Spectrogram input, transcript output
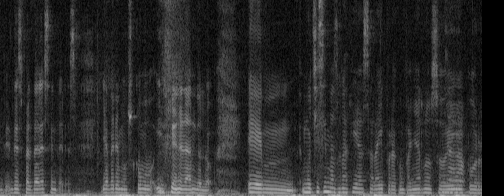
despertar ese interés. Ya veremos cómo ir generándolo. Em, muchísimas gracias, Saray, por acompañarnos hoy, por,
